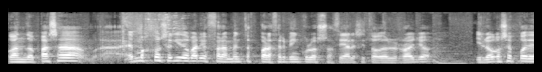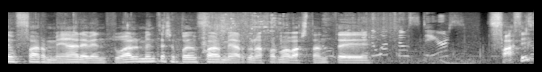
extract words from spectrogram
Cuando pasa... Hemos conseguido varios fragmentos para hacer vínculos sociales y todo el rollo. Y luego se pueden farmear, eventualmente se pueden farmear de una forma bastante fácil.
